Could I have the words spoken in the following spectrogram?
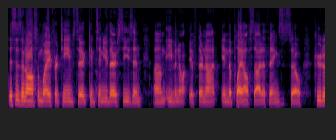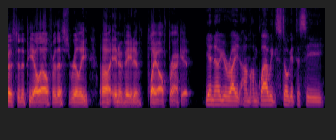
This is an awesome way for teams to continue their season, um, even if they're not in the playoff side of things. So kudos to the PLL for this really uh, innovative playoff bracket. Yeah, no, you're right. Um, I'm glad we still get to see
